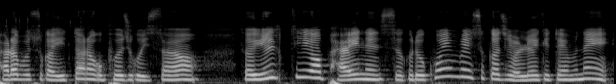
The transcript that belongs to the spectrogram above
바라볼 수가 있다라고 보여주고 있어요. 그래서 1티어 바이낸스 그리고 코인베이스까지 열려 있기 때문에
